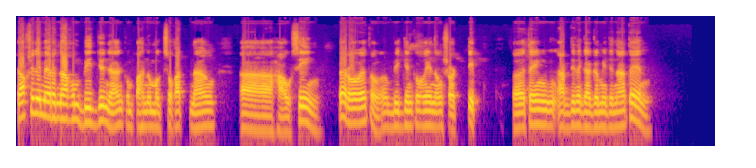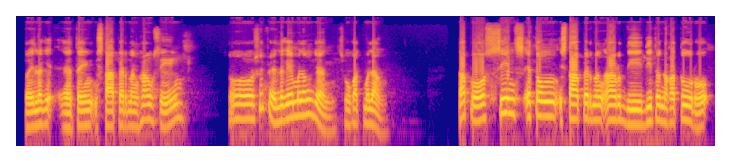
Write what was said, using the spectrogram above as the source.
So actually, meron na akong video niyan kung paano magsukat ng ah, housing. Pero ito, bigyan ko kayo ng short tip. So ito yung RD na gagamitin natin. So ilagay, ito yung stopper ng housing. So, syempre, lagay mo lang dyan. Sukat mo lang. Tapos, since itong stopper ng RD dito nakaturo,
